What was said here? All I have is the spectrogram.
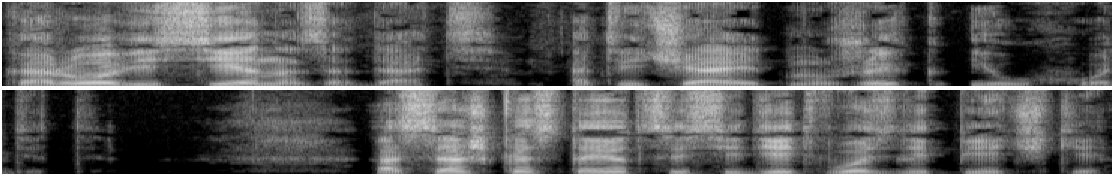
«Корове сено задать», — отвечает мужик и уходит а Сашка остается сидеть возле печки,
